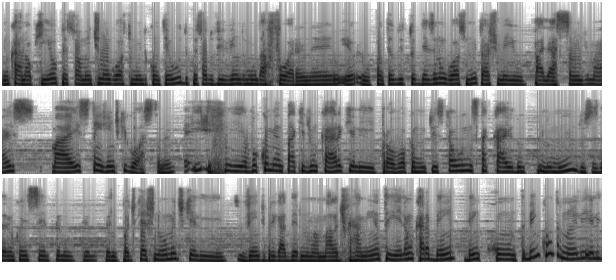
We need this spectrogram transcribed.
um canal que eu pessoalmente não gosto muito do conteúdo, o pessoal do Vivendo Mundo Afora, né? Eu, o conteúdo do YouTube deles eu não gosto muito, eu acho meio palhação demais mas tem gente que gosta, né? E, e, eu vou comentar aqui de um cara que ele provoca muito isso, que é o Instacaio do, no mundo, vocês devem conhecer ele pelo, pelo, pelo podcast Nomad, que ele vende brigadeiro numa mala de ferramenta, e ele é um cara bem, bem contra, bem contra não, ele, ele,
